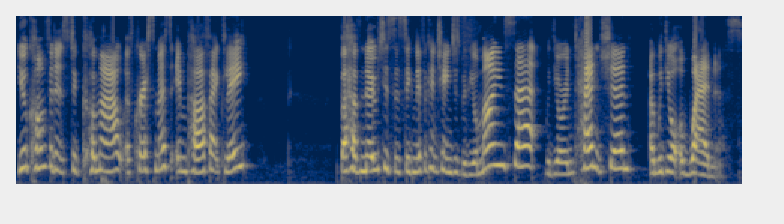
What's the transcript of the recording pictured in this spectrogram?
Your confidence to come out of Christmas imperfectly, but have noticed the significant changes with your mindset, with your intention, and with your awareness.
